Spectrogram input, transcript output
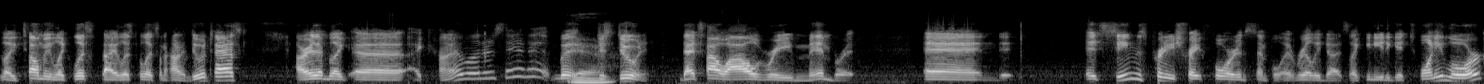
like, tell me, like, list by list the list on how to do a task. I read that, be like, uh, I kind of understand it, but Yeah. just doing it. That's how I'll remember it. And it seems pretty straightforward and simple. It really does. Like, you need to get 20 lore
